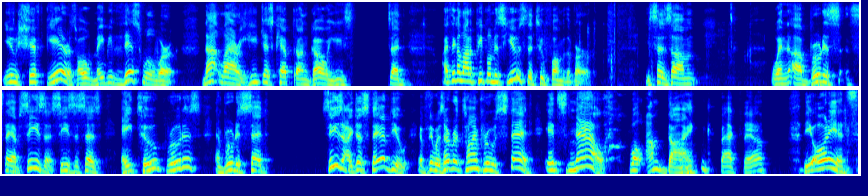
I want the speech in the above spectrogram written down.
you shift gears. Oh, maybe this will work. Not Larry. He just kept on going. He said, I think a lot of people misuse the tú form of the verb. He says, um, when uh, Brutus stabbed Caesar, Caesar says, Et tú, Brutus? And Brutus said, Caesar, I just stabbed you. If there was ever a time for usted, it's now. well, I'm dying back there. The audience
